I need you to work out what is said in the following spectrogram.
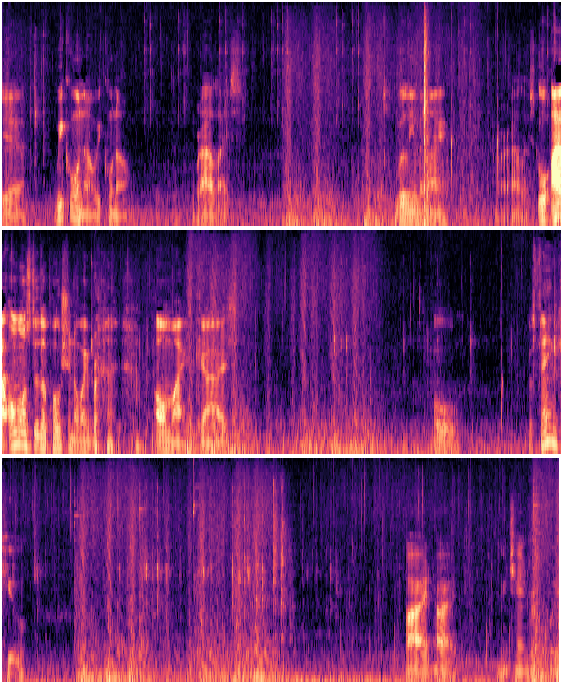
Yeah. We cool now, we cool now. We're allies. William and I are allies. Oh, I almost threw the potion away, bro. oh my gosh. Oh. Well, thank you. Alright, alright. Let me enchant real quick.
